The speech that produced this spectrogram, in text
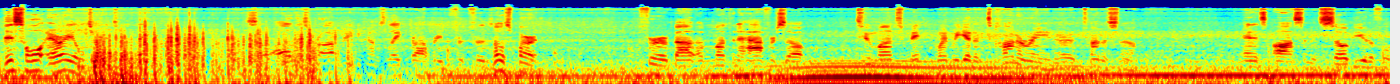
this whole area will turn into a lake. So all this property becomes lake property for, for the most part for about a month and a half or so, two months when we get a ton of rain or a ton of snow. And it's awesome. It's so beautiful.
